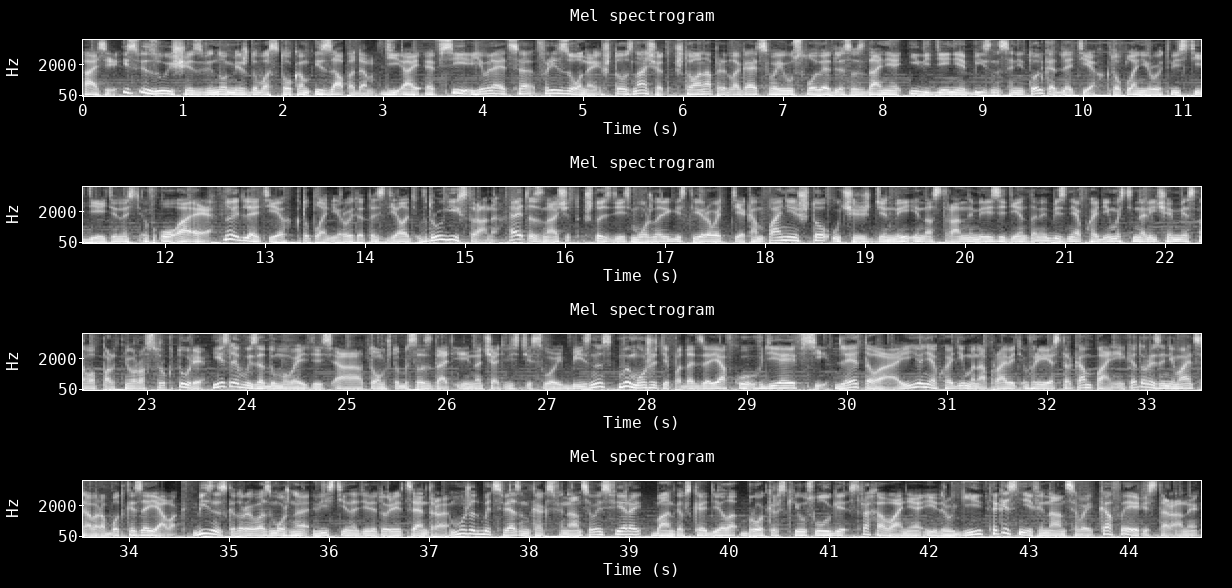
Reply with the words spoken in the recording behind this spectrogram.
Азии и связующее звено между Востоком и Западом. DIFC является фризоной, что значит, что она предлагает свои условия для создания и ведения бизнеса не только для тех, кто планирует вести деятельность в ОАЭ, но и для тех, кто планирует это сделать в других странах. А это значит, что здесь можно регистрировать те компании, что учреждены иностранными резидентами без необходимости наличия местного партнера в структуре. Если вы задумываетесь о том, чтобы создать и начать вести свой бизнес, вы можете подать заявку в DIFC. Для этого ее необходимо направить в реестр компаний, который занимается обработкой заявок. Бизнес, который возможно вести на территории центра, может быть связан как с финансовой сферой, банковское дело, брокерские услуги, страхование и другие, так и с нефинансовой финансовой, кафе и рестораны,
